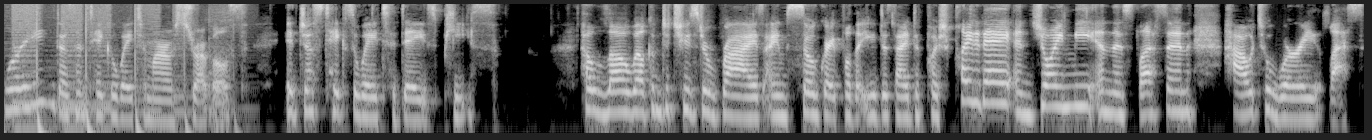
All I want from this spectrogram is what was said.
Worrying doesn't take away tomorrow's struggles, it just takes away today's peace. Hello, welcome to Choose to Rise. I am so grateful that you decided to push play today and join me in this lesson, How to Worry Less.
